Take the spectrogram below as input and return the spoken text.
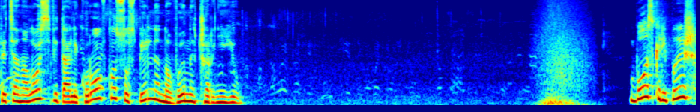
Тетяна Лось, Віталій Коровко, Суспільне новини Чернігів. Бос, Кріпиш,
